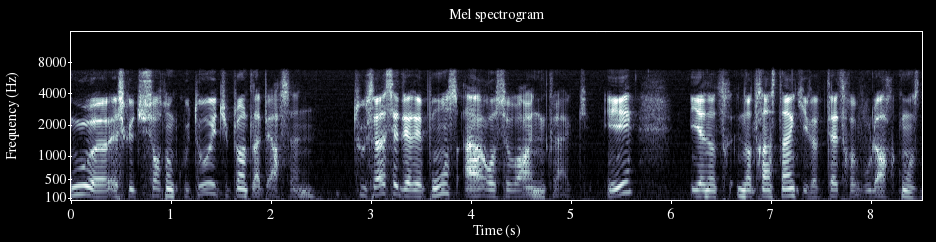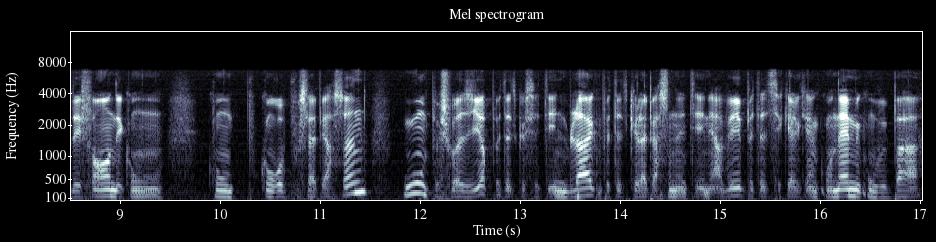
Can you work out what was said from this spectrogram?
Ou euh, est-ce que tu sors ton couteau et tu plantes la personne Tout ça, c'est des réponses à recevoir une claque. Et il y a notre, instinct qui va peut-être vouloir qu'on se défende et qu'on qu'on repousse la personne, ou on peut choisir, peut-être que c'était une blague, peut-être que la personne était énervée, peut-être c'est quelqu'un qu'on aime et qu'on veut pas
